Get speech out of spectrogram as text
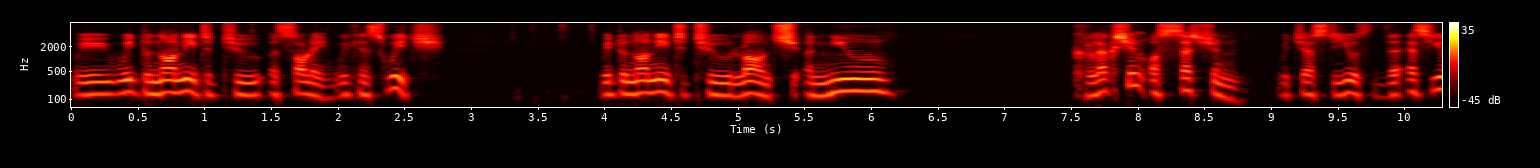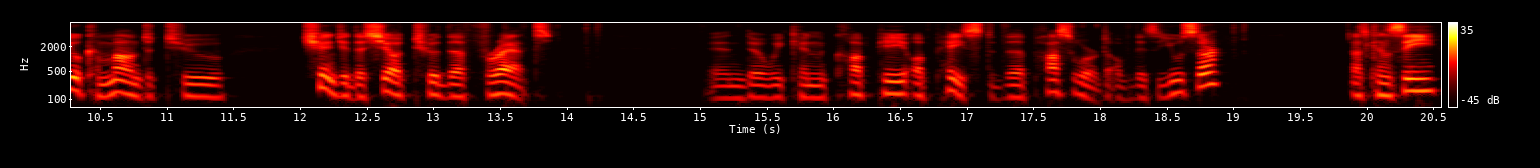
We we do not need to uh, sorry we can switch. We do not need to launch a new collection or session. We just use the su command to change the shell to the thread. And uh, we can copy or paste the password of this user. As you can see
